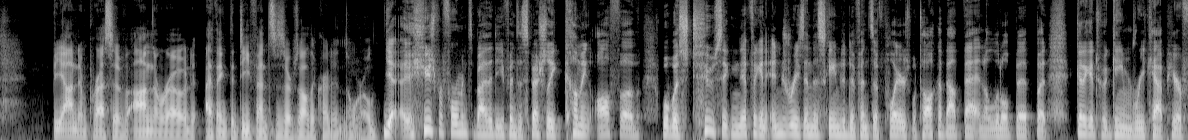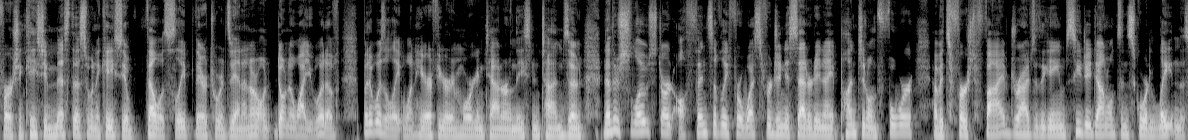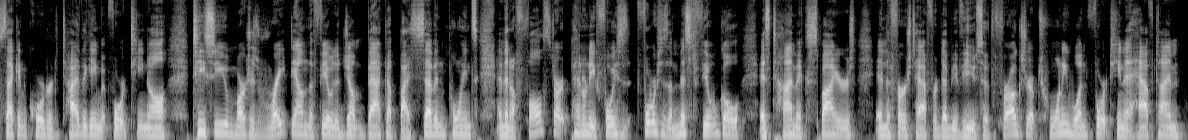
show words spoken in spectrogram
beyond impressive on the road. I think the defense deserves all the credit in the world. Yeah, a huge performance by the defense, especially coming off of what was two significant injuries in this game to defensive players. We'll talk about that in a little bit, but got to get to a game recap here first in case you missed this one, in case you fell asleep there towards the end. I don't, don't know why you would have, but it was a late one here if you're in Morgantown or in the Eastern Time Zone. Another slow start offensively for West Virginia Saturday night, punted on four of its first five drives of the game. CJ Donaldson scored late in the second quarter to tie the game at 14 all. TCU marches right down the field to jump back up by seven points, and then a false start penalty forces, forces a missed field goal as time expires in the first half for WVU. So the Frogs are up 21 14 at halftime.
